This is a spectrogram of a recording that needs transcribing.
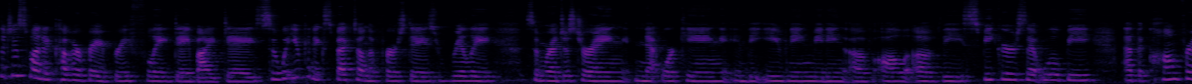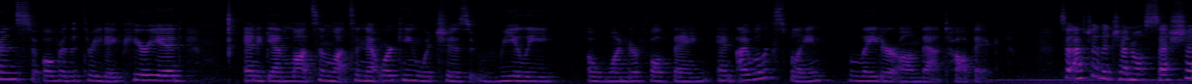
so just want to cover very briefly day by day. So what you can expect on the first day is really some registering, networking in the evening, meeting of all of the speakers that will be at the conference over the three-day period. And again, lots and lots of networking, which is really a wonderful thing. And I will explain later on that topic. So after the general session,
